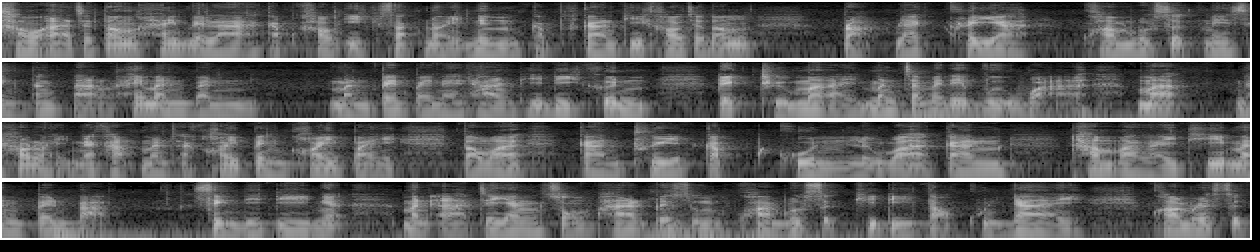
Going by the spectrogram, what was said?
เขาอาจจะต้องให้เวลากับเขาอีกสักหน่อยหนึ่งกับการที่เขาจะต้องปรับและเคลียร์ความรู้สึกในสิ่งต่างๆ ให้มันเป็นมันเป็นไปในทางที่ดีขึ้น เด็กถือไม้มันจะไม่ได้หวือหวามากเท่าไหร่นะครับ มันจะค่อยเป็นค่อยไป แต่ว่าการทวีตกับคุณหรือว่าการทำอะไรที่มันเป็นแบบ สิ่งดีๆเนี่ยมันอาจจะยังส่งผ่านไปสู่ความรู้สึกที่ดีต่อคุณได้ ความรู้สึก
